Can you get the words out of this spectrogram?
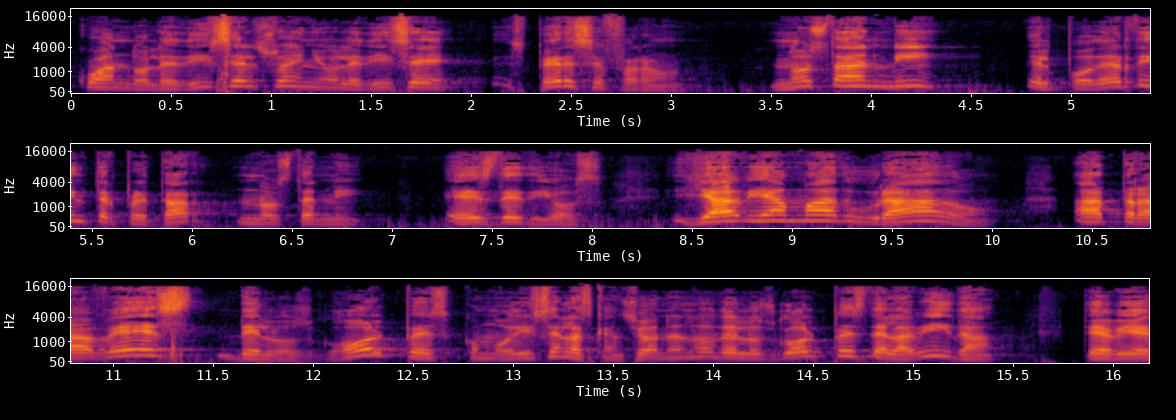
cuando le dice el sueño, le dice, espérese faraón, no está en mí. El poder de interpretar no está en mí, es de Dios. Ya había madurado a través de los golpes, como dicen las canciones, ¿no? de los golpes de la vida. Te había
